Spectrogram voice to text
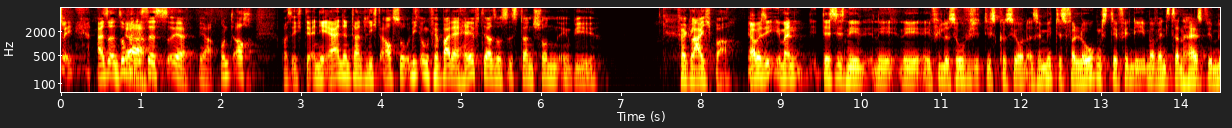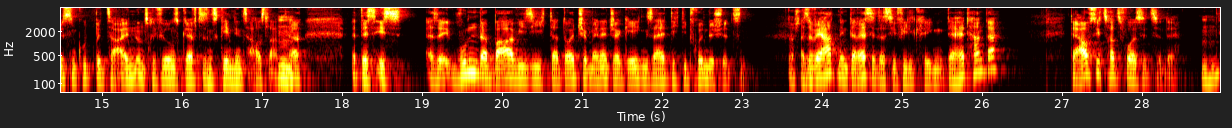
Also insofern ja. ist das, ja, ja. Und auch, was ich, der NDR-Intendant liegt auch so, liegt ungefähr bei der Hälfte, also es ist dann schon irgendwie vergleichbar. Ja, aber ich meine, das ist eine, eine, eine, philosophische Diskussion. Also mit das Verlogenste finde ich immer, wenn es dann heißt, wir müssen gut bezahlen, unsere Führungskräfte, sonst gehen die ins Ausland. Mhm. Ja. Das ist also wunderbar, wie sich da deutsche Manager gegenseitig die Pfründe schützen. Also wer hat ein Interesse, dass sie viel kriegen? Der Headhunter, der Aufsichtsratsvorsitzende, mhm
